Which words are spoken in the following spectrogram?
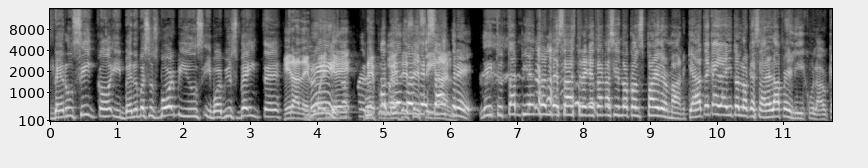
Venom 5 y Venom vs Morbius y Morbius 20. Mira, después Luis, de, tú después estás de viendo el ese final. desastre. Luis, tú estás viendo el desastre que están haciendo con Spider-Man. Quédate calladito en lo que sale la película, ¿ok?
